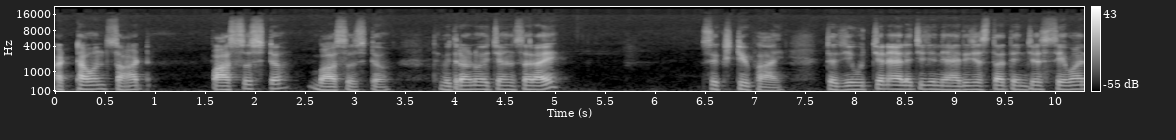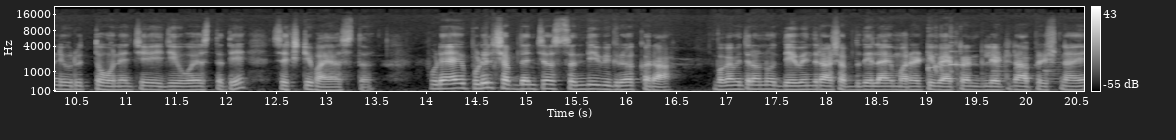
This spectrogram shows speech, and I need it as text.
अठ्ठावन्न साठ पासष्ट बासष्ट. तर मित्रांनो याचे आन्सर आहे सिक्स्टी फाय तर जे उच्च न्यायालयाचे जे न्यायाधीश असतात त्यांचे सेवानिवृत्त होण्याचे जे वय असतं ते सिक्स्टी फाय असतं. पुढे आहे पुढील शब्दांच्या संधी विग्रह करा. बघा मित्रांनो देवेंद्र हा शब्द दिला आहे मराठी व्याकरण रिलेटेड हा प्रश्न आहे.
